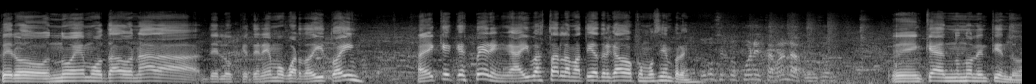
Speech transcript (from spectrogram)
pero no hemos dado nada de lo que tenemos guardadito ahí. Hay que, que esperen, ahí va a estar la Matías Delgado como siempre. ¿Cómo se compone esta banda, profesor? ¿En qué? No, no lo entiendo.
